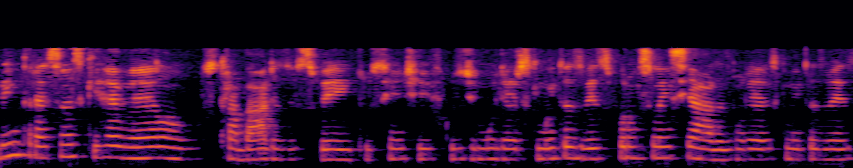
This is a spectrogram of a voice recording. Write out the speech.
Bem interessantes que revelam os trabalhos os feitos científicos de mulheres que muitas vezes foram silenciadas, mulheres que muitas vezes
